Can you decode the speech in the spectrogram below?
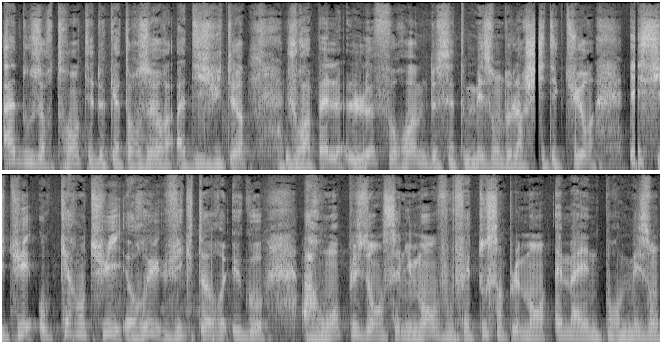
à 12h30 et de 14h à 18h. Je vous rappelle, le forum de cette maison de l'architecture est situé au 48 rue Victor Hugo à Rouen. Plus de renseignements, vous faites tout simplement MAN pour Maison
